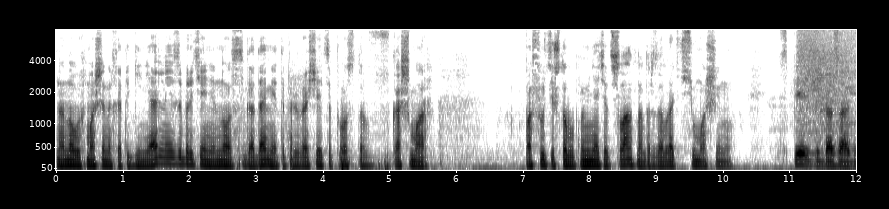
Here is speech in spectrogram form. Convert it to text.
на новых машинах это гениальное изобретение, но с годами это превращается просто в кошмар. По сути, чтобы поменять этот шланг, надо разобрать всю машину. Спереди до сзади.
